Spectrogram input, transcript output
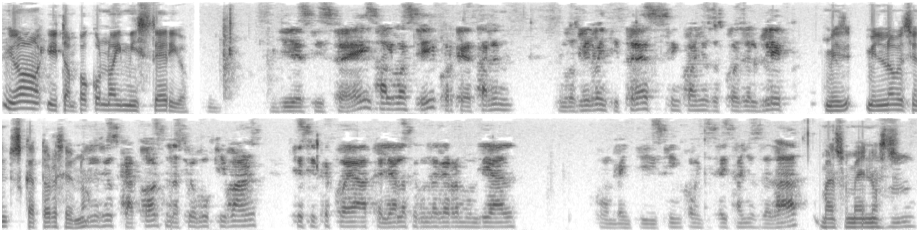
No, y tampoco no hay misterio. 16, algo así, porque están en, en 2023, cinco años después del blip. Mi- 1914, En ¿no? 1914 nació Bucky Barnes, quiere decir que fue a pelear la Segunda Guerra Mundial con 25, 26 años de edad. Más o menos. Ujú.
